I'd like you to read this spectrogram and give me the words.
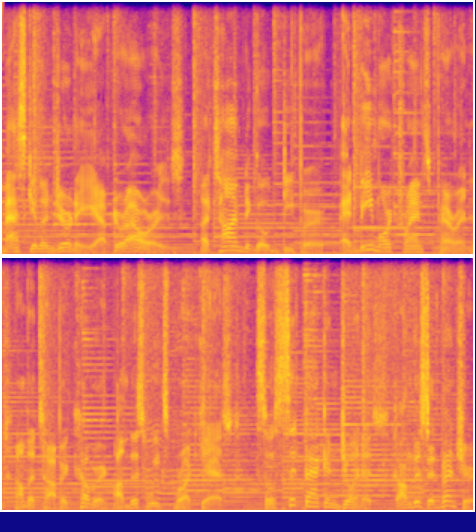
Masculine Journey After Hours. A time to go deeper and be more transparent on the topic covered on this week's broadcast. So sit back and join us on this adventure.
